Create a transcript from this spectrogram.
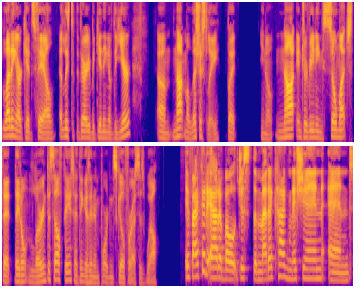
letting our kids fail, at least at the very beginning of the year, um, not maliciously, but you know, not intervening so much that they don't learn to self pace, I think is an important skill for us as well. If I could add about just the metacognition and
